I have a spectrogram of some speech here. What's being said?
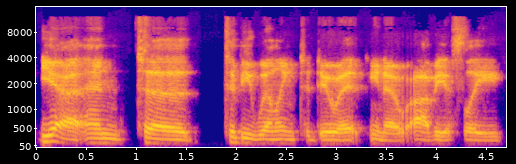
Yeah, and to to be willing to do it, you know, obviously,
